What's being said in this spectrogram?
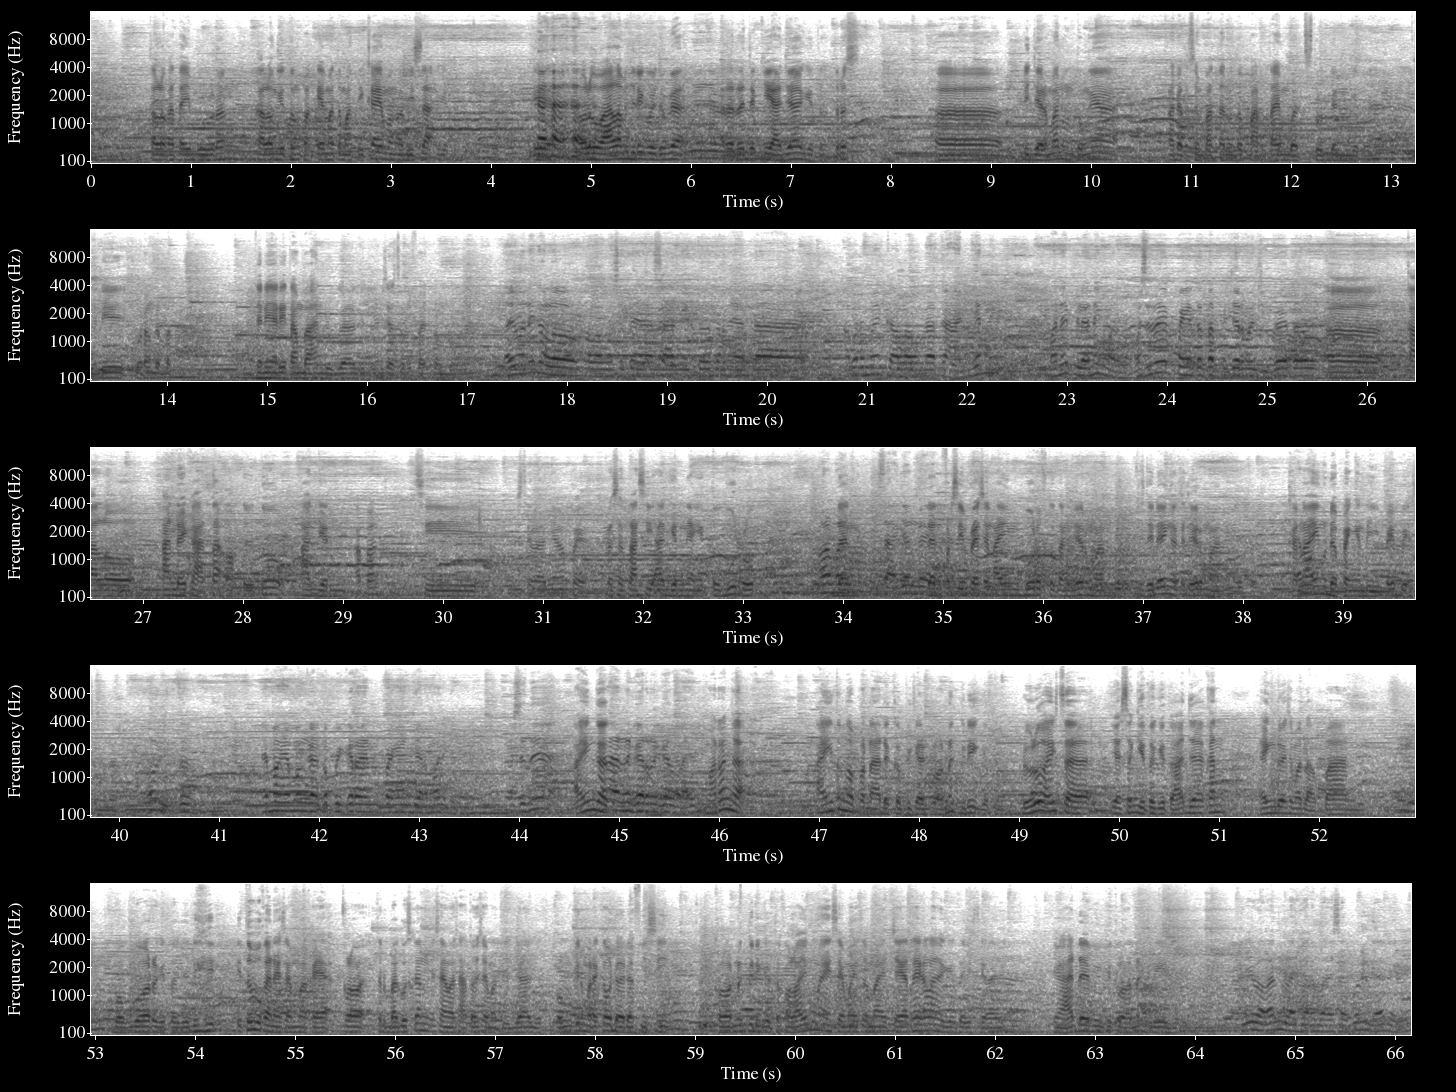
kalau kata ibu orang kalau ngitung pakai matematika emang nggak bisa gitu Iya, walau alam jadi gue juga ada rezeki aja gitu terus eh, di Jerman untungnya ada kesempatan untuk part time buat student gitu jadi orang dapat jadi nyari tambahan juga gitu bisa survive alhamdulillah Tapi mana kalau kalau maksudnya saat itu ternyata apa namanya kalau nggak ke agen, mana pilihannya ke mana? Maksudnya pengen tetap ke Jerman juga atau? Eh, kalau andai kata waktu itu agen apa si istilahnya apa ya presentasi agennya itu buruk Oh, dan bisa aja enggak? dan first impression Aing buruk tentang Jerman jadi Aing nggak ke Jerman gitu karena Aing udah pengen di IPB sebenarnya Oh gitu. Emang emang nggak kepikiran pengen Jerman gitu? Maksudnya Aing nggak negara-negara lain. marah nggak? Aing tuh nggak pernah ada kepikiran ke luar negeri gitu. Dulu Aing se ya segitu gitu aja. Kan Aing dua SMA 8 Bogor gitu. Jadi itu bukan SMA kayak kalau terbagus kan SMA 1 SMA 3 gitu. Kalau mungkin mereka udah ada visi ke luar negeri gitu. Kalau Aing mah SMA SMA cere lah gitu istilahnya. Yang ada mimpi ke luar negeri gitu. Jadi bahkan belajar bahasa pun nggak ada ya.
